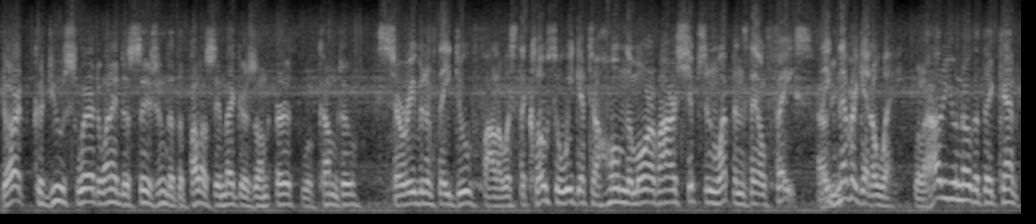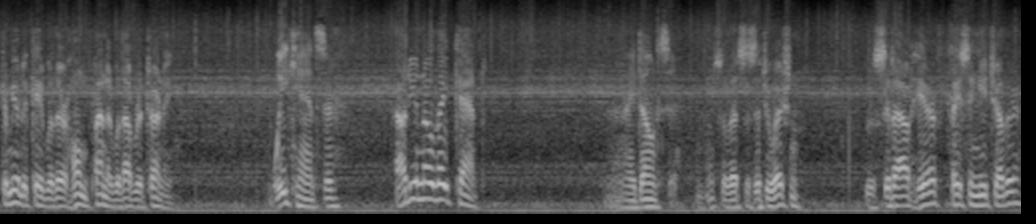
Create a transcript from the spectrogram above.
Dort, could you swear to any decision that the policymakers on Earth will come to? Sir, even if they do follow us, the closer we get to home, the more of our ships and weapons they'll face. How They'd you- never get away. Well, how do you know that they can't communicate with their home planet without returning? We can't, sir. How do you know they can't? I don't, sir. Well, So that's the situation. We'll sit out here, facing each other,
